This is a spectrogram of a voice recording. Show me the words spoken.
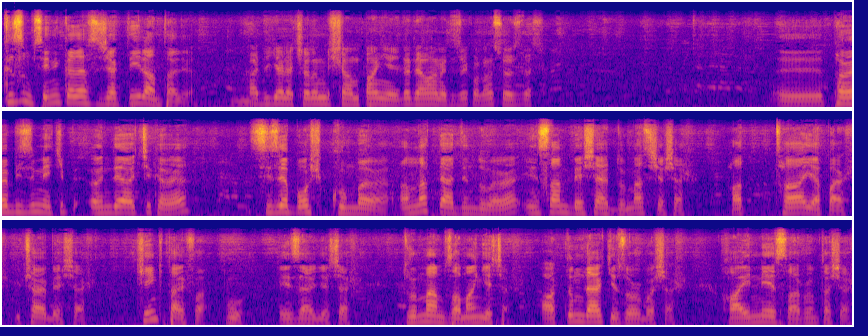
Kızım senin kadar sıcak değil Antalya. Hadi gel açalım bir şampanya ile devam edecek olan sözler. Ee, para bizim ekip önde açık ara. Size boş kumbara. Anlat derdin duvara. İnsan beşer durmaz şaşar. Hatta yapar. Üçer beşer. King tayfa bu. Ezer geçer. Durmam zaman geçer. Aklım der ki zor başar. Hainliğe sabrım taşar.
